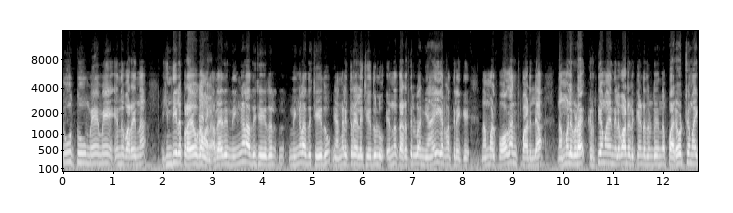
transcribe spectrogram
തൂ തൂ മേ മേ എന്ന് പറയുന്ന ഹിന്ദിയിലെ പ്രയോഗമാണ്. അതായത് നിങ്ങൾ അത് ചെയ്തു നിങ്ങൾ അത് ചെയ്തു ഞങ്ങൾ ഇത്രയല്ലേ ചെയ്തുള്ളൂ എന്ന തരത്തിലുള്ള ന്യായീകരണത്തിലേക്ക് നമ്മൾ പോകാൻ പാടില്ല. നമ്മളിവിടെ കൃത്യമായ നിലപാടെടുക്കേണ്ടതുണ്ട് എന്ന് പരോക്ഷമായി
